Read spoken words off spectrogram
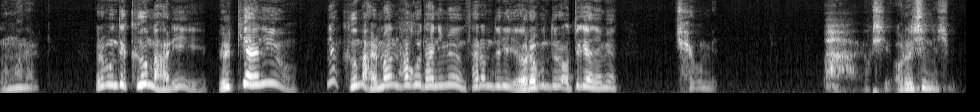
응원할게. 여러분 근데 그 말이 별게 아니에요. 그냥 그 말만 하고 다니면 사람들이 여러분들을 어떻게 하냐면 최고입니다. 와 역시 어르신이십니다.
